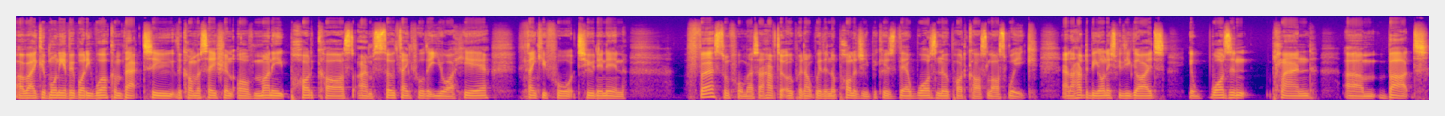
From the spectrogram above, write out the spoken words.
All right, good morning, everybody. Welcome back to the Conversation of Money podcast. I'm so thankful that you are here. Thank you for tuning in. First and foremost, I have to open up with an apology because there was no podcast last week. And I have to be honest with you guys, it wasn't planned, um, but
